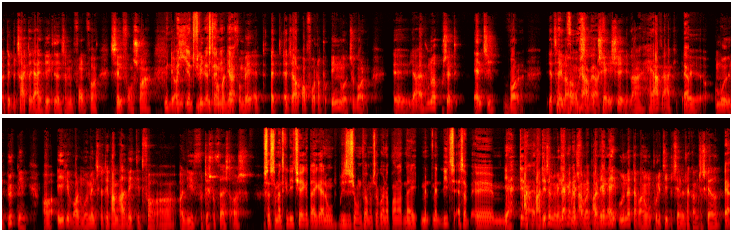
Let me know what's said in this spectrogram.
og det betragter jeg i virkeligheden som en form for selvforsvar. Men, det er også Jens, vigtigt for mig lige at få med, at, at, at jeg opfordrer på ingen måde til vold. Øh, jeg er 100% anti-vold. Jeg taler om sabotage eller herværk ja. øh, mod en bygning, og ikke vold mod mennesker. Det er bare meget vigtigt for at, at lige få det slået fast også. Så, så man skal lige tjekke, at der ikke er nogen på politistationen, før man så går ind og brænder den af. Men, men lige til, altså... Øh, ja, det akkurat. Der, ligesom i Minneapolis, hvor man brændte den af, uden at der var nogen politibetjente, der kom til skade. Ja,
